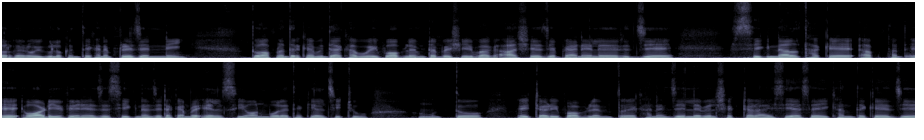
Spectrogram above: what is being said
দরকার, ওইগুলো কিন্তু এখানে প্রেজেন্ট নেই। তো আপনাদেরকে আমি দেখাবো। এই প্রবলেমটা বেশিরভাগ আসে যে প্যানেলের যে সিগন্যাল থাকে আপনার ওয়ার্ড ইভেনের যে সিগন্যাল যেটাকে আমরা এলসি অন বলে থাকি এলসি টু তো এইটারই প্রবলেম তো এখানে যে লেভেল সেক্টর আইসি আছে, এইখান থেকে যে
